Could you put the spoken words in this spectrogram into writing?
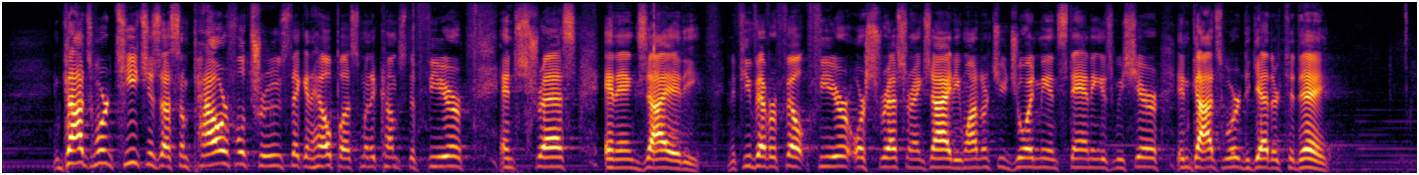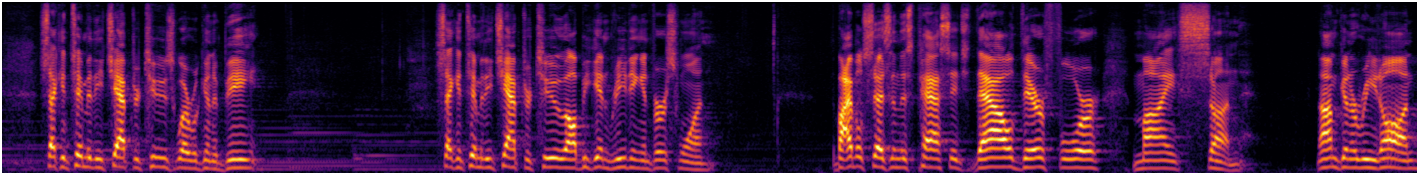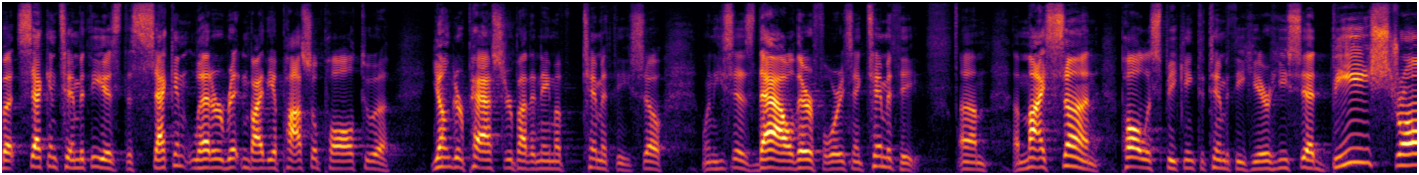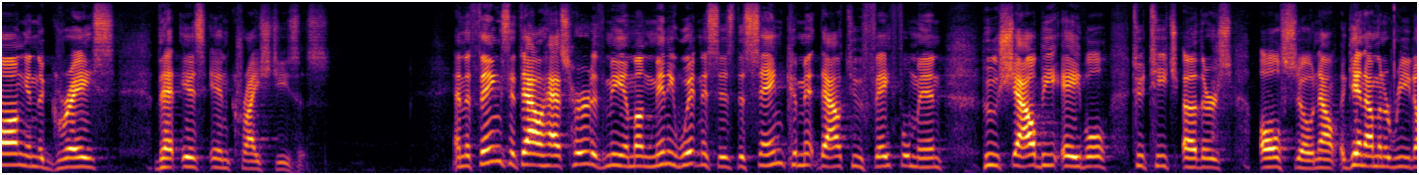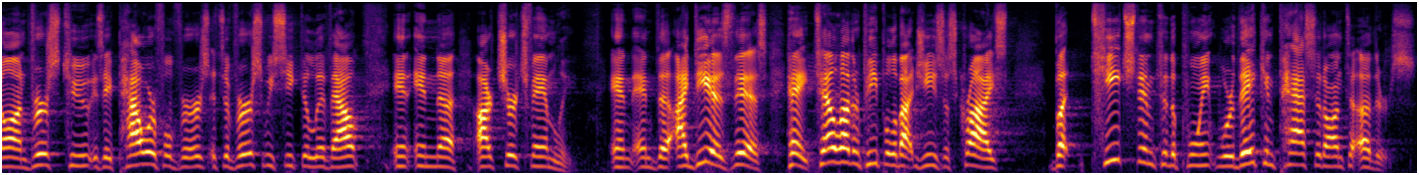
And God's Word teaches us some powerful truths that can help us when it comes to fear and stress and anxiety. And if you've ever felt fear or stress or anxiety, why don't you join me in standing as we share in God's Word together today? 2 Timothy chapter 2 is where we're going to be. 2 Timothy chapter 2, I'll begin reading in verse 1. The Bible says in this passage, Thou therefore, my son. Now I'm going to read on, but 2 Timothy is the second letter written by the Apostle Paul to a younger pastor by the name of Timothy. So when he says thou, therefore, he's saying, Timothy, um, uh, my son, Paul is speaking to Timothy here. He said, Be strong in the grace that is in Christ Jesus. And the things that thou hast heard of me among many witnesses, the same commit thou to faithful men who shall be able to teach others also. Now, again, I'm going to read on. Verse 2 is a powerful verse. It's a verse we seek to live out in, in uh, our church family. And, and the idea is this hey, tell other people about Jesus Christ, but teach them to the point where they can pass it on to others.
